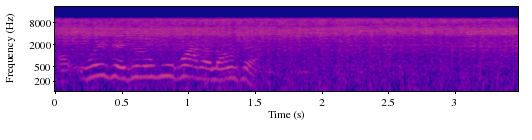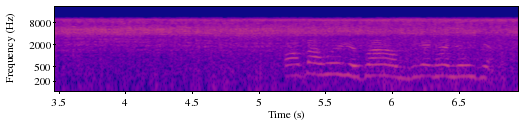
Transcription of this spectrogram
好，温水就是雾化的冷水。好，把温水关了，我们直接看蒸汽。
